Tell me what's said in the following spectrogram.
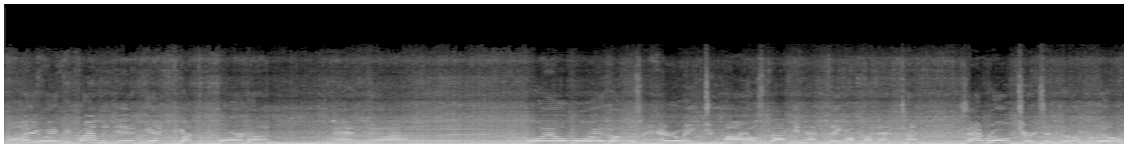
well, anyway, we finally did. We, we got the pour done. And uh, boy, oh boy, that was a harrowing two miles backing that thing up on that. That road turns into like a little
